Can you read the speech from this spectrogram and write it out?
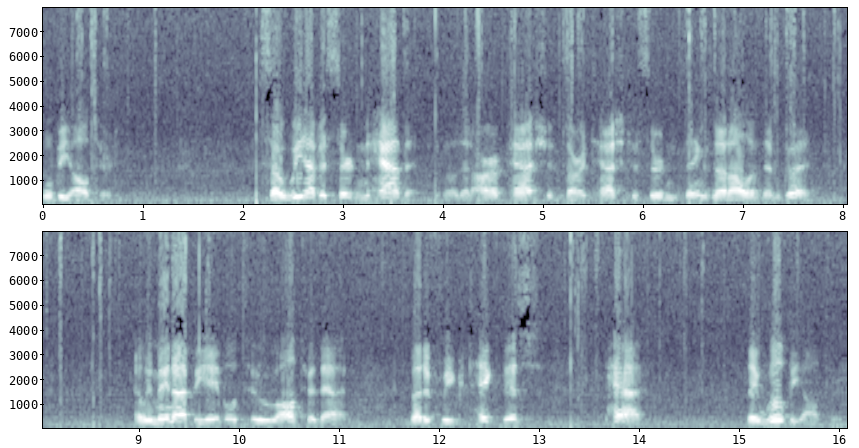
will be altered. So we have a certain habit, know, that our passions are attached to certain things, not all of them good. And we may not be able to alter that, but if we take this path, they will be altered.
